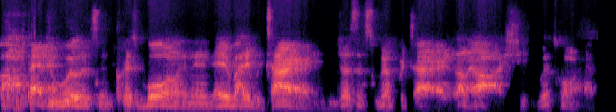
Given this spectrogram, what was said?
Oh, Patrick Willis and Chris Borland and everybody retired and Justin Smith retired. And I'm like, oh shit, what's going to happen?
